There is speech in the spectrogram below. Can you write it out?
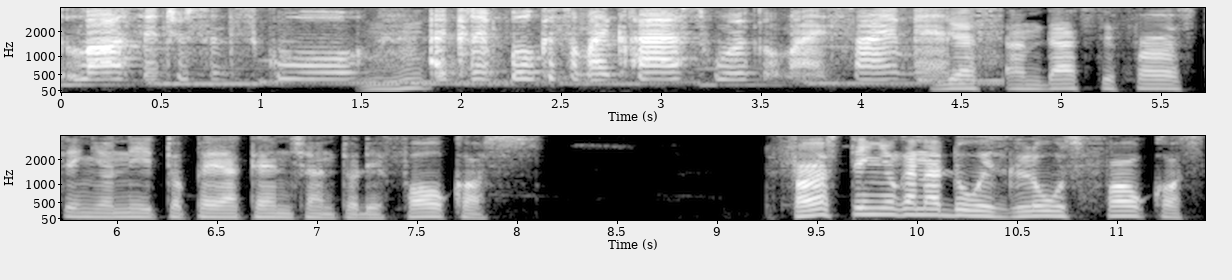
lost interest in school. Mhm. I couldn't focus on my classwork or my assignments. Yes, and that's the first thing you need to pay attention to the focus. First thing you're gonna do is lose focus.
